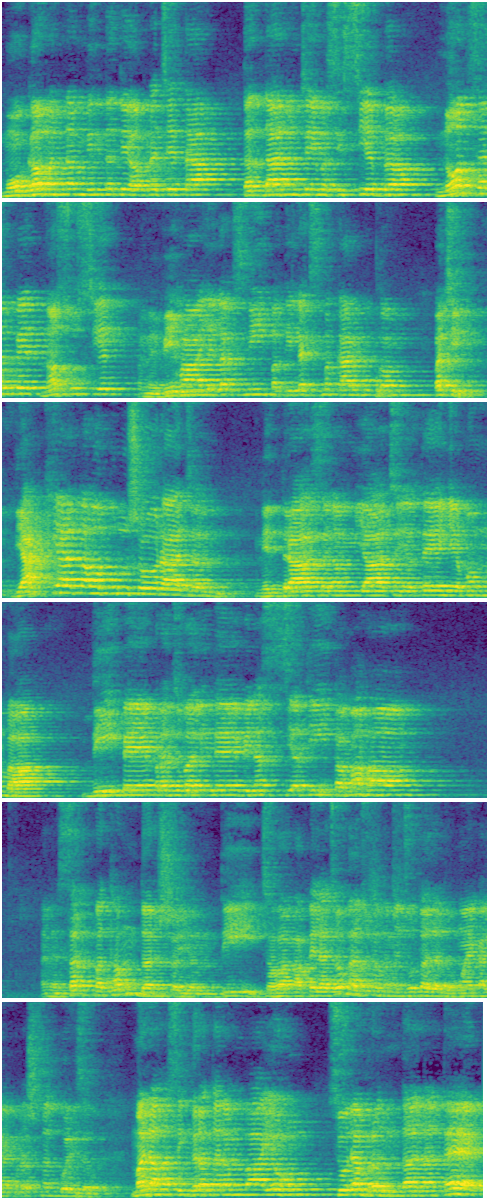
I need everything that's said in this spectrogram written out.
મોઘમ અન્નમ વિંદતે અપ્રચેતા તદ્દાનમ ચૈવ શિષ્યેભ્ય નો સર્પેત ન સુષ્યેત અને વિહાય લક્ષ્મી પતિ લક્ષ્મ કાર્મુકમ પછી, વ્યાખ્યાતઃ પુરુષો રાજન. નિદ્રાસનમ યાચયતે યમંબા. દીપે પ્રજ્વલિતે વિનશ્યતિ તમઃ. અને સત્પથમ દર્શયંતી. જવાબ આપેલા છો? બાજુમાં તમે જોતા જજો. હું ખાલી પ્રશ્ન જ બોલી શકું. મનઃ શીઘ્રતરમ વાયો સુરવૃંદન તે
